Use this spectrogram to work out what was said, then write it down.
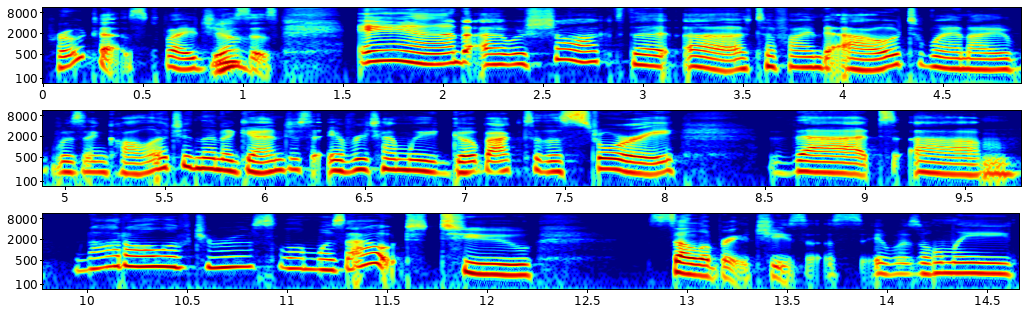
protest by Jesus. Yeah. And I was shocked that uh, to find out when I was in college, and then again, just every time we go back to the story, that um, not all of Jerusalem was out to celebrate Jesus. It was only,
